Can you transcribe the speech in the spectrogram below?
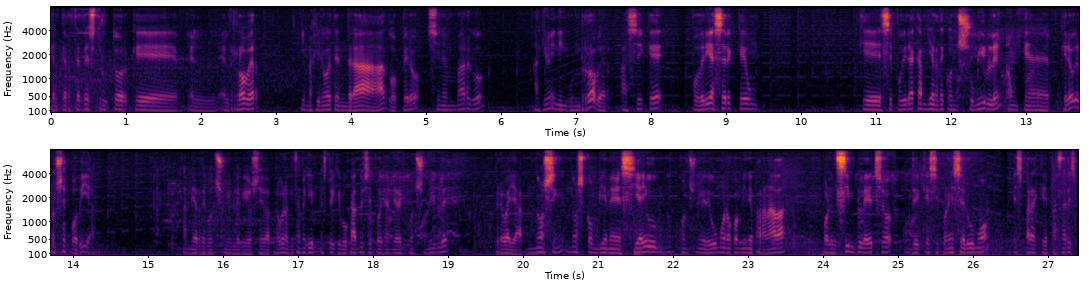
que el tercer destructor que el, el rover, imagino que tendrá algo, pero sin embargo Aquí no hay ningún rover, así que podría ser que un que se pudiera cambiar de consumible, aunque creo que no se podía cambiar de consumible que yo sepa. Pero bueno, quizá me estoy equivocando y se puede cambiar de consumible. Pero vaya, no, os conviene, si hay un consumible de humo no conviene para nada, por el simple hecho de que si ponéis el humo es para que pasaréis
